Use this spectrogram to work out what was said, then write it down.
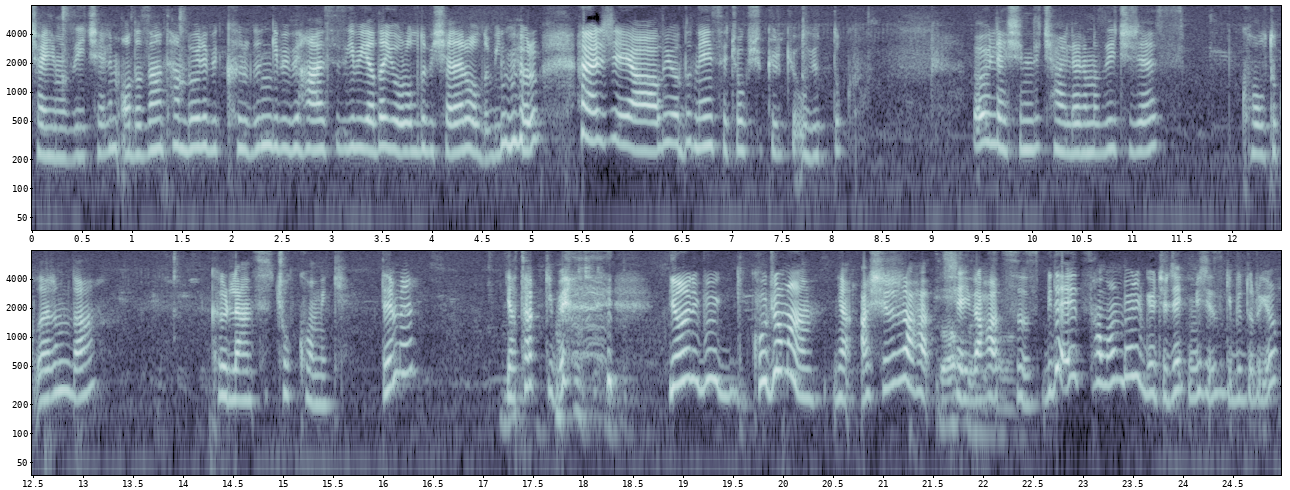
Çayımızı içelim. O da zaten böyle bir kırgın gibi, bir halsiz gibi ya da yoruldu bir şeyler oldu bilmiyorum. Her şey ağlıyordu. Neyse çok şükür ki uyuttuk. Öyle şimdi çaylarımızı içeceğiz. Koltuklarım da kırlensiz çok komik. Değil mi? Yatak gibi. yani böyle kocaman. Ya aşırı rahat Tuhaf şey rahatsız. Bir de evet salon böyle göçecekmişiz gibi duruyor.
